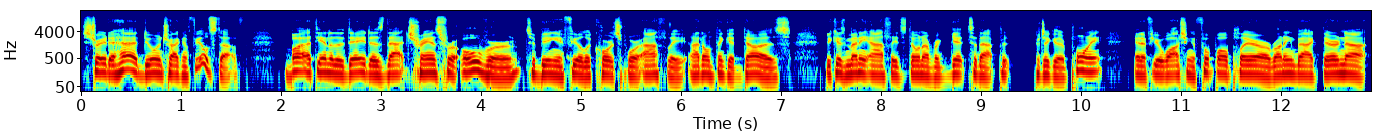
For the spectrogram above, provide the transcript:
straight ahead doing track and field stuff. But at the end of the day, does that transfer over to being a field of court sport athlete? I don't think it does because many athletes don't ever get to that particular point. And if you're watching a football player or running back, they're not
